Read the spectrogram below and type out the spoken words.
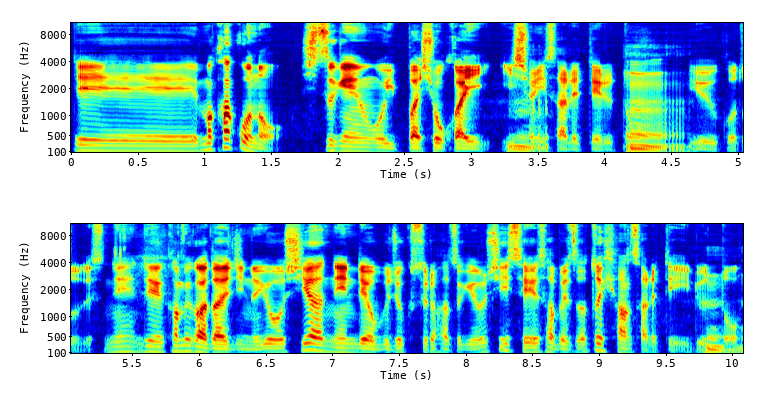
で、まあ、過去の失言をいっぱい紹介一緒にされてるとうんいうことですね。で、上川大臣の容姿や年齢を侮辱する発言をし、性差別だと批判されていると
